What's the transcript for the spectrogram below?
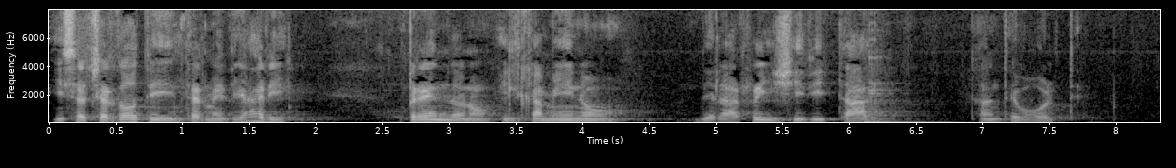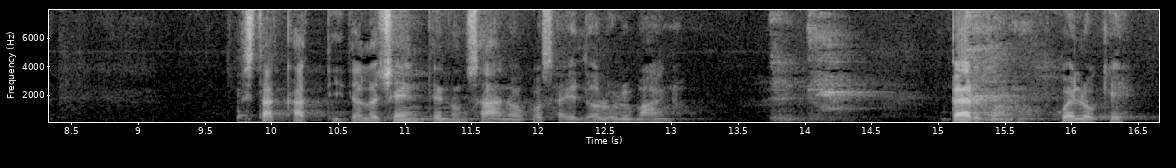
i sacerdoti intermediari prendono il cammino della rigidità tante volte staccati dalla gente, non sanno cos'è il dolore umano. Perdono quello che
